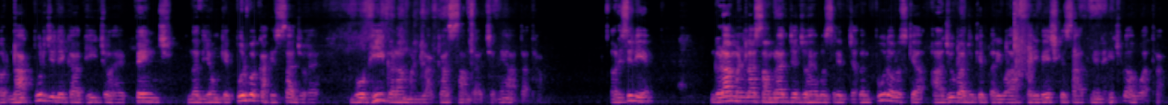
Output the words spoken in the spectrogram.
और नागपुर ज़िले का भी जो है, पेंच नदियों के पूर्व का हिस्सा जो है वो भी गड़ा मंडला का साम्राज्य में आता था। और इसीलिए गड़ा मंडला साम्राज्य जो है वो सिर्फ़ जबलपुर और उसके आजू बाजू के परिवार, परिवेश के साथ में नहीं जुड़ा हुआ था।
